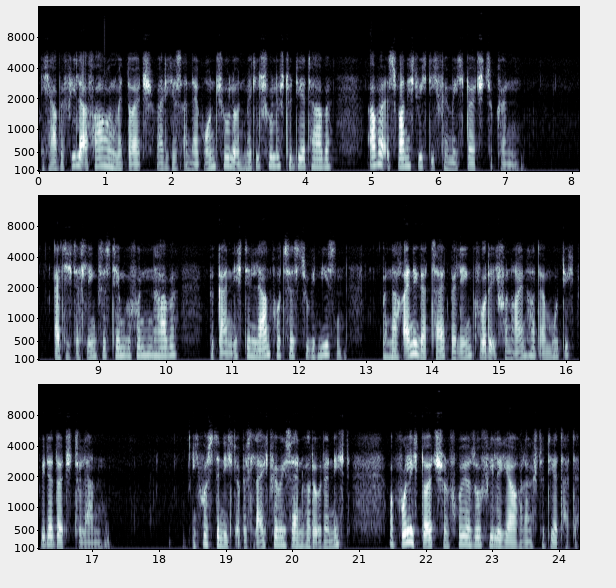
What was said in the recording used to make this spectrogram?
Ich habe viele Erfahrungen mit Deutsch, weil ich es an der Grundschule und Mittelschule studiert habe, aber es war nicht wichtig für mich, Deutsch zu können. Als ich das Linksystem gefunden habe, begann ich den Lernprozess zu genießen, und nach einiger Zeit bei Link wurde ich von Reinhard ermutigt, wieder Deutsch zu lernen. Ich wusste nicht, ob es leicht für mich sein würde oder nicht, obwohl ich Deutsch schon früher so viele Jahre lang studiert hatte.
